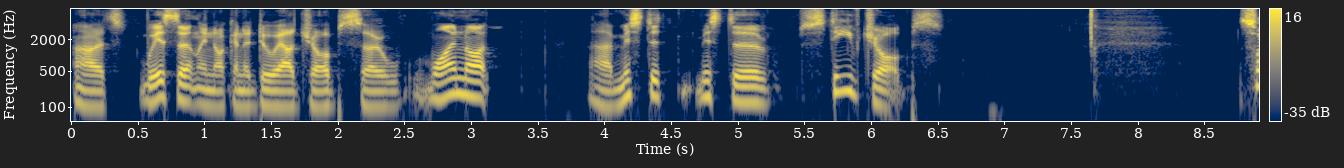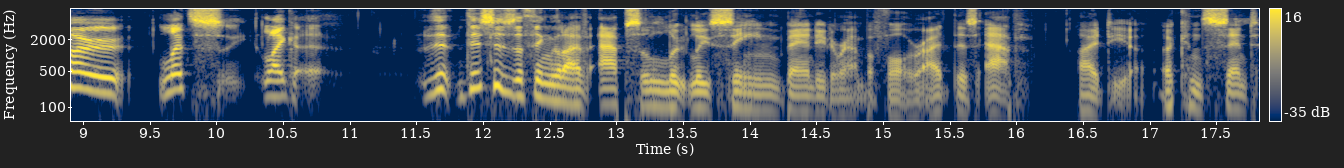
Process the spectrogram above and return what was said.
Uh, it's, we're certainly not going to do our job. So why not, uh, Mister Mister Steve Jobs? So let's like. Uh, th- this is a thing that I've absolutely seen bandied around before, right? This app idea, a consent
